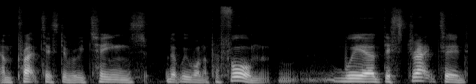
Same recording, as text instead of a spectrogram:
and practice the routines that we want to perform. We are distracted,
